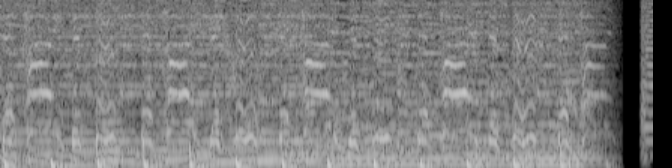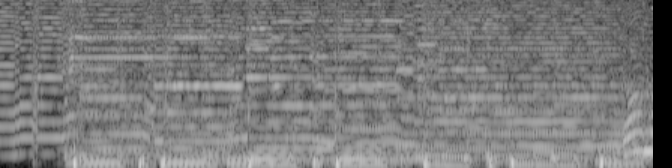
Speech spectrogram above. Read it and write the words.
て吐いて吸って吐いて吸って吐いて吸って吐いて吸って吐いてどうも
